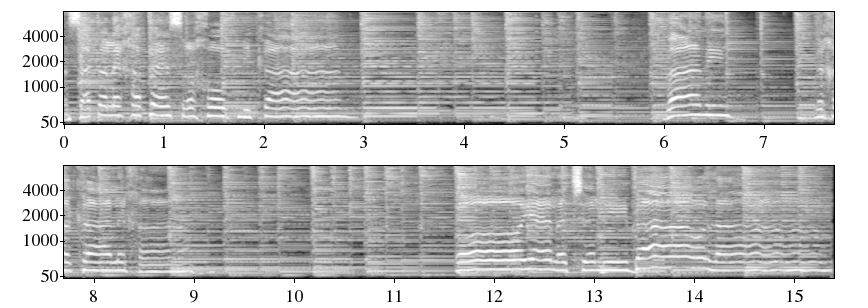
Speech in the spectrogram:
נסעת לחפש רחוק מכאן, ואני מחכה לך. או ילד שלי בעולם,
